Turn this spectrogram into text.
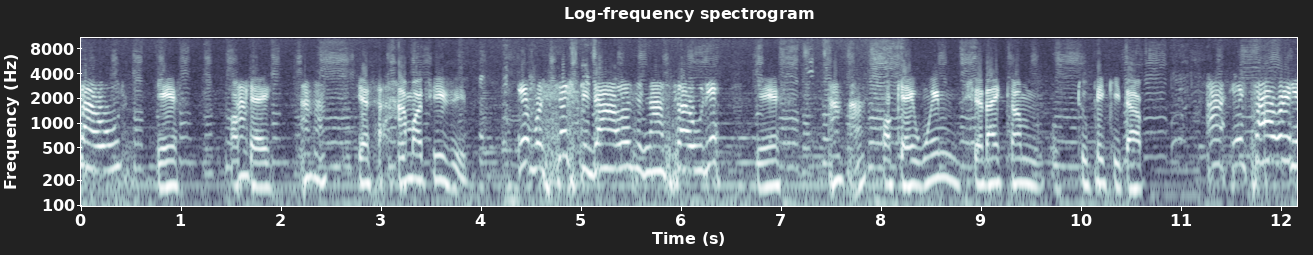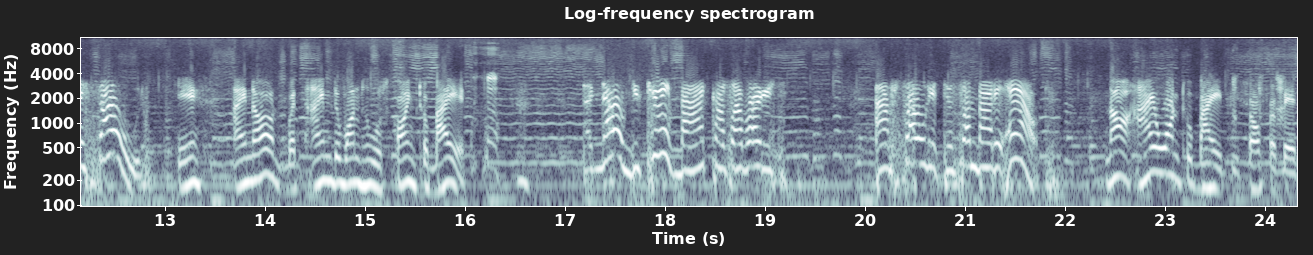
sold. Yes. Okay. Uh-huh. Yes. How much is it? It was $60 and I sold it. Yes. Uh-huh. Okay. When should I come to pick it up? Uh, it's already sold. Yes. I know, but I'm the one who was going to buy it. Uh, no, you can't buy it because I've already, I've sold it to somebody else. No, I want to buy the sofa bed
